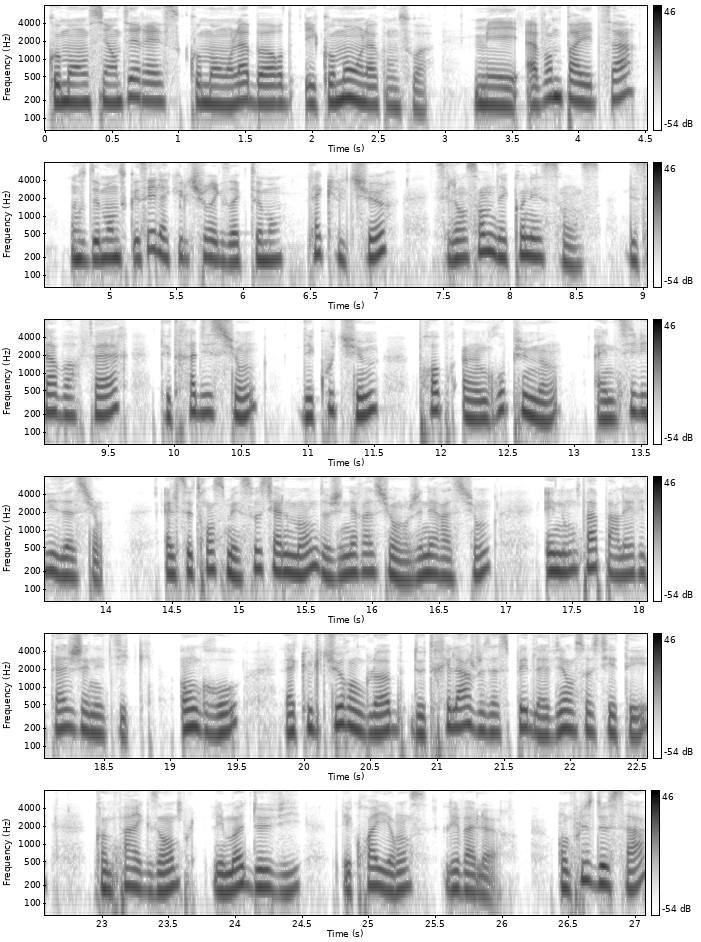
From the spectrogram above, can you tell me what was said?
Comment on s'y intéresse, comment on l'aborde et comment on la conçoit. Mais avant de parler de ça, on se demande ce que c'est la culture exactement. La culture, c'est l'ensemble des connaissances, des savoir-faire, des traditions, des coutumes propres à un groupe humain, à une civilisation. Elle se transmet socialement de génération en génération et non pas par l'héritage génétique. En gros, la culture englobe de très larges aspects de la vie en société, comme par exemple les modes de vie, les croyances, les valeurs. En plus de ça,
